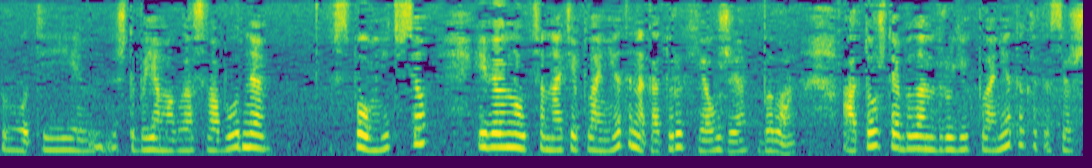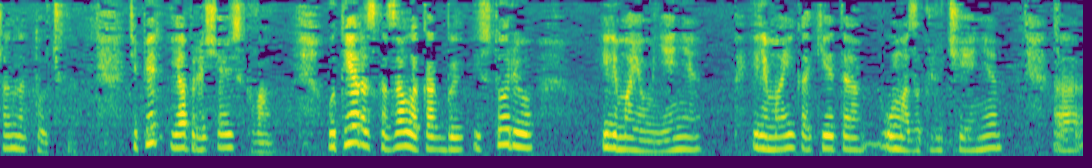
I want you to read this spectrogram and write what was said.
Вот, и чтобы я могла свободно вспомнить все и вернуться на те планеты, на которых я уже была. А то, что я была на других планетах, это совершенно точно. Теперь я обращаюсь к вам. Вот я рассказала как бы историю или мое мнение, или мои какие-то умозаключения, э,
